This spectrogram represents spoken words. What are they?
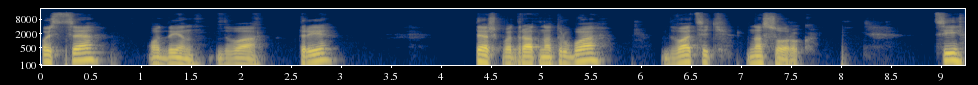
Ось це 1, 2, 3. Теж квадратна труба 20 на 40. Ці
